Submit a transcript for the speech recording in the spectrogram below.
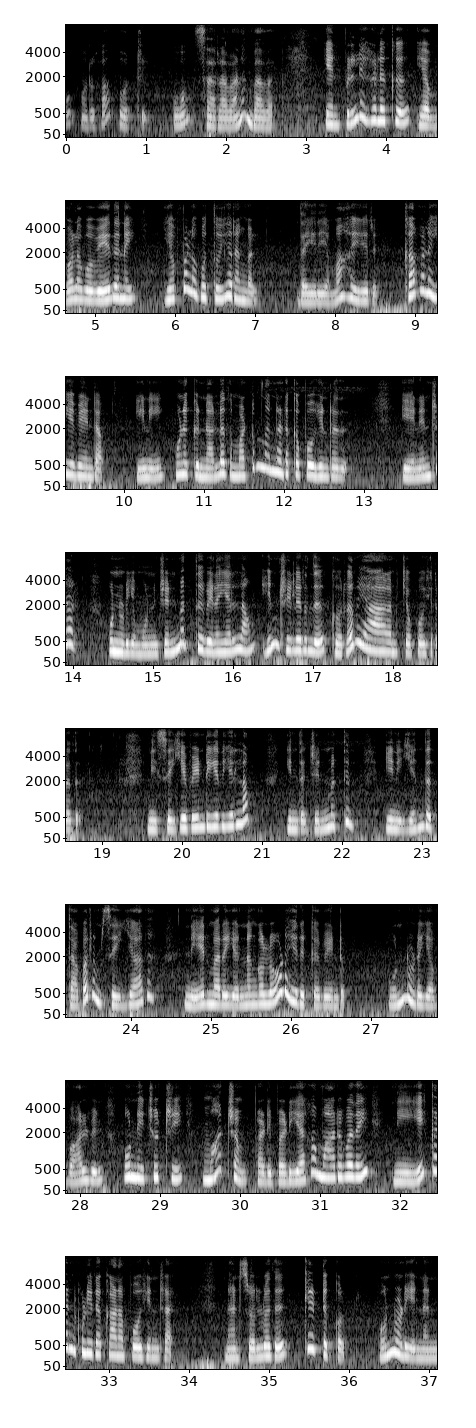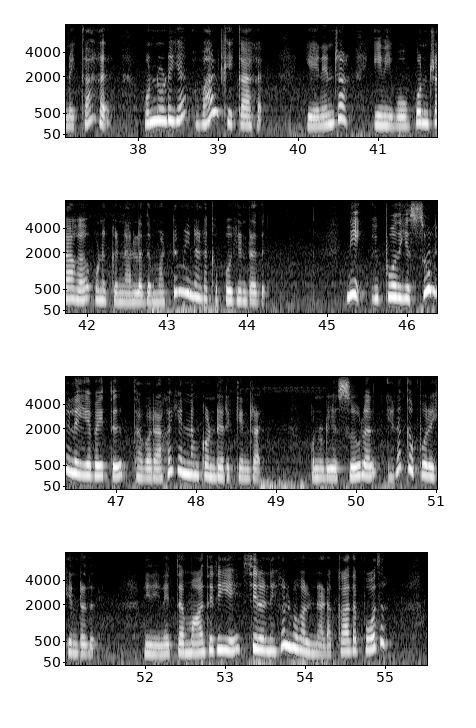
ஓம் முருகா போற்றி. ஓம் சரவண பவ என் பிள்ளைகளுக்கு எவ்வளவு வேதனை எவ்வளவு துயரங்கள். தைரியமாக இரு கவலையே வேண்டாம். இனி உனக்கு நல்லது மட்டும்தான் நடக்கப் போகின்றது. ஏனென்றால் உன்னுடைய முன் ஜென்மத்து வினையெல்லாம் இன்றிலிருந்து குறவை ஆரம்பிக்கப் போகிறது. நீ செய்ய வேண்டியது எல்லாம் இந்த ஜென்மத்தில் இனி எந்த தவறும் செய்யாது நேர்மறை எண்ணங்களோடு இருக்க வேண்டும். உன்னுடைய வாழ்வில் உன்னை சுற்றி மாற்றம் படிப்படியாக மாறுவதை நீயே கண்குளிர காணப்போகின்றாய் நான் சொல்வது கேட்டுக்கொள். உன்னுடைய நன்மைக்காக உன்னுடைய வாழ்க்கைக்காக. ஏனென்றால் இனி ஒவ்வொன்றாக உனக்கு நல்லது மட்டுமே நடக்கப் போகின்றது. நீ இப்போதைய சூழ்நிலையை வைத்து தவறாக எண்ணம் கொண்டிருக்கின்றாய். உன்னுடைய சூழல் எனக்கு புரிகின்றது. நீ நினைத்த மாதிரியே சில நிகழ்வுகள் நடக்காத போது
